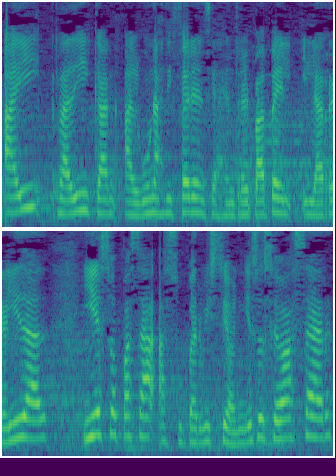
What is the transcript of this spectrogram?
Ahí radican algunas diferencias entre el papel y la realidad y eso pasa a supervisión y eso se va a hacer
